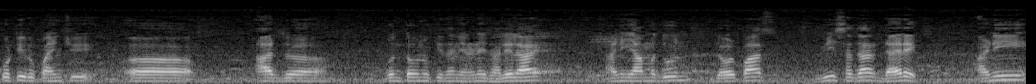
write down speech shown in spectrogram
कोटी रुपयांची आज गुंतवणुकीचा निर्णय झालेला आहे. आणि यामधून जवळपास वीस हजार डायरेक्ट आणि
